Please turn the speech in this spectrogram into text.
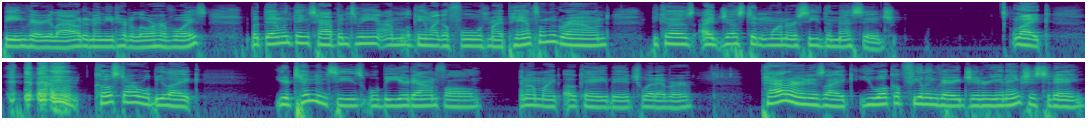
being very loud and I need her to lower her voice. But then when things happen to me, I'm looking like a fool with my pants on the ground because I just didn't want to receive the message. Like, co star will be like, your tendencies will be your downfall. And I'm like, okay, bitch, whatever. Pattern is like, you woke up feeling very jittery and anxious today.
